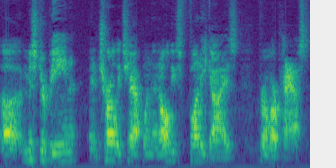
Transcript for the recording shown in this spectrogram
uh, Mr. Bean and Charlie Chaplin and all these funny guys from our past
